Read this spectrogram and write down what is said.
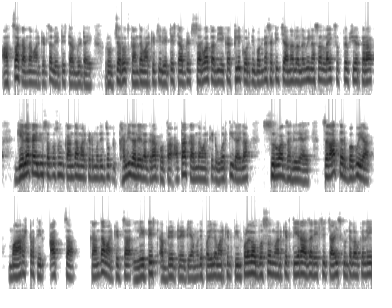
आजचा कांदा मार्केटचा लेटेस्ट अपडेट आहे. रोजच्या रोज कांदा मार्केटची लेटेस्ट अपडेट सर्वात आधी एका क्लिकवरती बघण्यासाठी चॅनलला नवीन असाल लाईक सबस्क्राईब शेअर करा. गेल्या काही दिवसापासून कांदा मार्केटमध्ये जो खाली झालेला ग्राफ होता आता कांदा मार्केट वरती जायला सुरुवात झालेली आहे. चला तर बघूया महाराष्ट्रातील आजचा कांदा मार्केटचा लेटेस्ट अपडेट रेट यामध्ये पहिलं मार्केट पिंपळगाव बसवंत मार्केट तेरा हजार एकशे चाळीस क्विंटल अवकेले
